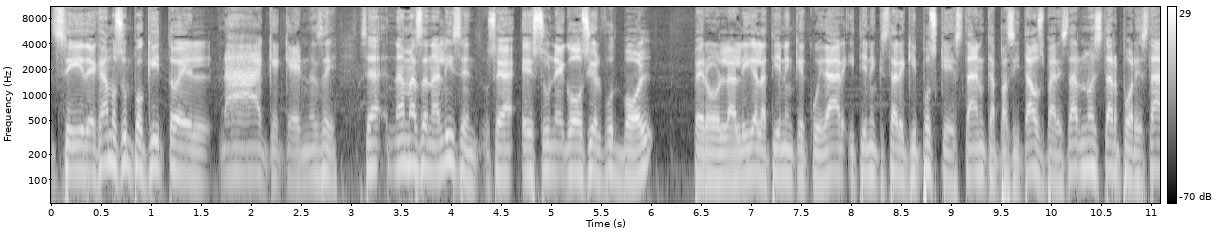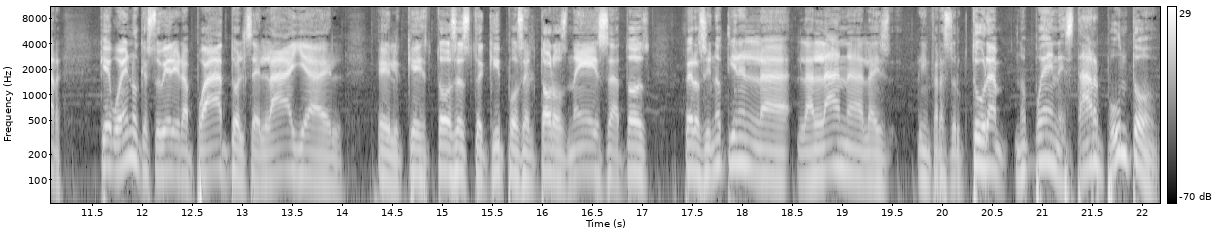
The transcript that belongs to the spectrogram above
si dejamos un poquito el, nah, que, que, no sé, o sea, nada más analicen, o sea, es un negocio el fútbol, pero la liga la tienen que cuidar y tienen que estar equipos que están capacitados para estar, no estar por estar. Qué bueno que estuviera Irapuato, el Celaya, el, el que todos estos equipos, el Toros Nesa, todos, pero si no tienen la, la lana, la, infraestructura, no pueden estar, punto.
